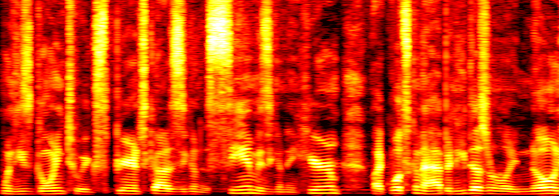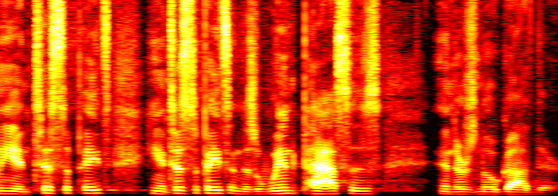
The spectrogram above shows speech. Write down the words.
when he's going to experience God. Is he going to see him? Is he going to hear him? Like what's going to happen? He doesn't really know. And he anticipates, he anticipates, and this wind passes, and there's no God there.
